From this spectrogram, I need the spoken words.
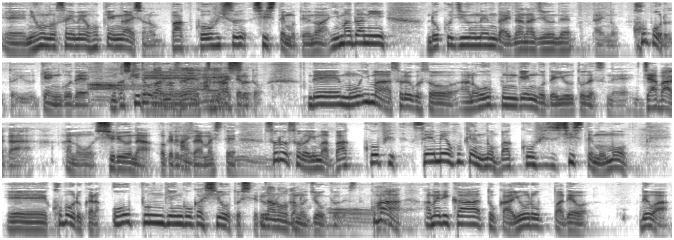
えー、日本の生命保険会社のバックオフィスシステムというのは、いまだに60年代、70年代のコボルという言語で、昔聞いたことありますね、えー、作られてると。で、もう今、それこそ、あの、オープン言語で言うとですね、Java が、あの、主流なわけでございまして、はい、そろそろ今、バックオフィス、生命保険のバックオフィスシステムも、えー、コボルからオープン言語化しようとしているあの状況です。まあ、アメリカとかヨーロッパでは、では、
